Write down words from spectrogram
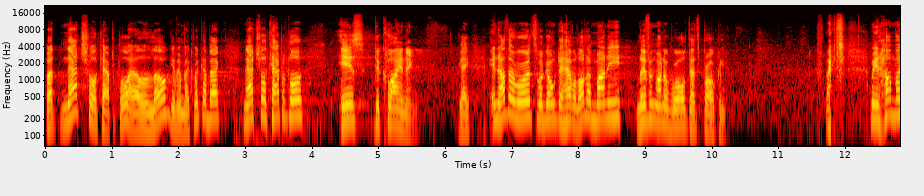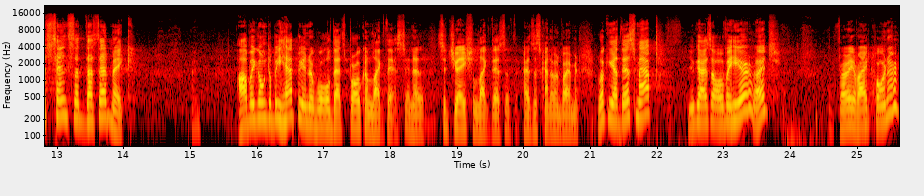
but natural capital, hello, give me my clicker back, natural capital is declining. Okay? In other words, we're going to have a lot of money living on a world that's broken. Right? I mean, how much sense does that make? Are we going to be happy in a world that's broken like this, in a situation like this that has this kind of environment? Looking at this map, you guys are over here, right? Very right corner.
